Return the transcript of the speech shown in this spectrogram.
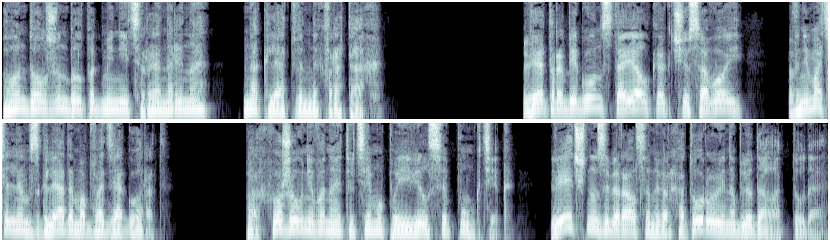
Он должен был подменить Ренарина на клятвенных вратах. Ветробегун стоял как часовой, внимательным взглядом обводя город. Похоже, у него на эту тему появился пунктик. Вечно забирался на верхотуру и наблюдал оттуда.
